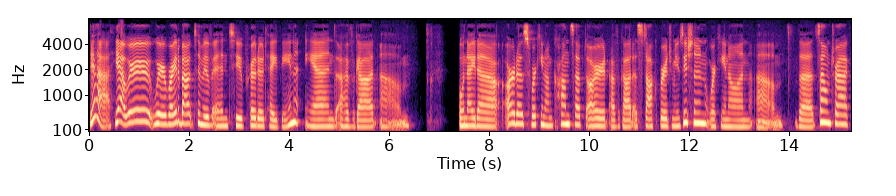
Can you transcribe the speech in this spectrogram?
Yeah, yeah, we're we're right about to move into prototyping, and I've got um, Oneida artists working on concept art. I've got a Stockbridge musician working on um, the soundtrack.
